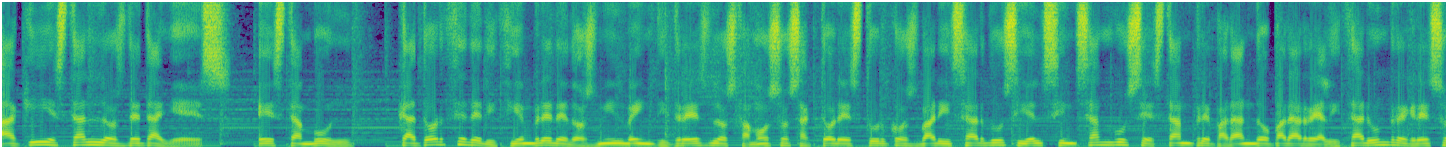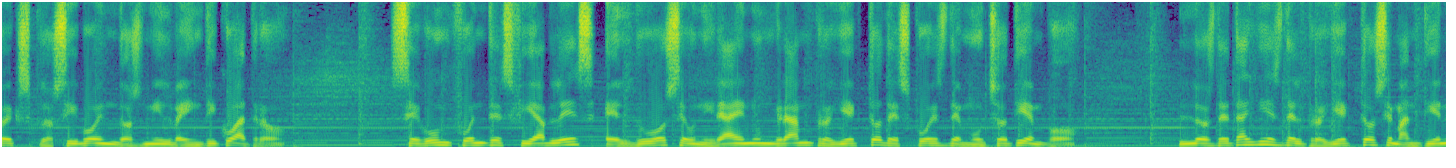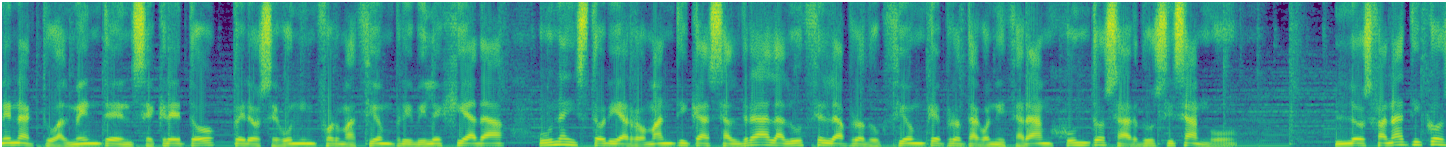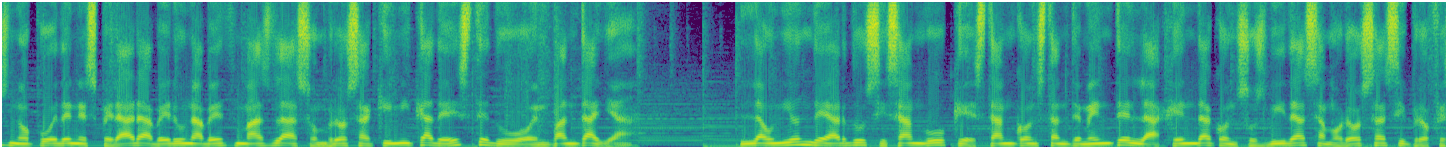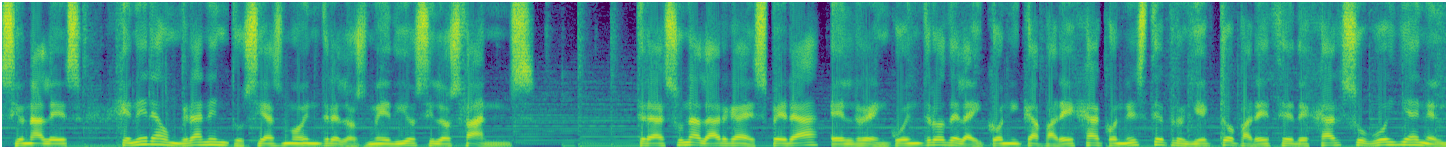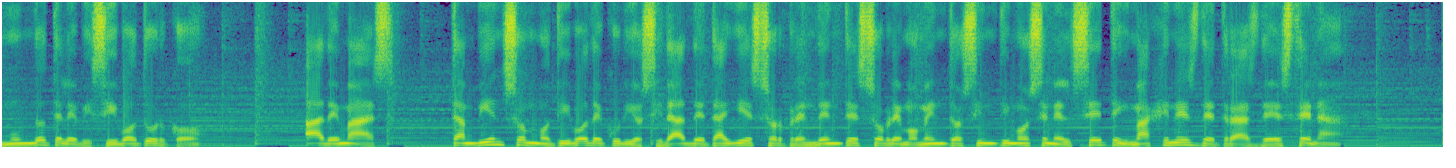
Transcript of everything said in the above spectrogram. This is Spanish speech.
Aquí están los detalles. Estambul, 14 de diciembre de 2023 Los famosos actores turcos Varys Ardus y el Sinsangu se están preparando para realizar un regreso explosivo en 2024. Según fuentes fiables, el dúo se unirá en un gran proyecto después de mucho tiempo. Los detalles del proyecto se mantienen actualmente en secreto, pero según información privilegiada, una historia romántica saldrá a la luz en la producción que protagonizarán juntos Ardus y Sangu. Los fanáticos no pueden esperar a ver una vez más la asombrosa química de este dúo en pantalla. La unión de Ardus y Sangu que están constantemente en la agenda con sus vidas amorosas y profesionales, genera un gran entusiasmo entre los medios y los fans. Tras una larga espera, el reencuentro de la icónica pareja con este proyecto parece dejar su huella en el mundo televisivo turco. Además, también son motivo de curiosidad detalles sorprendentes sobre momentos íntimos en el set e imágenes detrás de escena.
